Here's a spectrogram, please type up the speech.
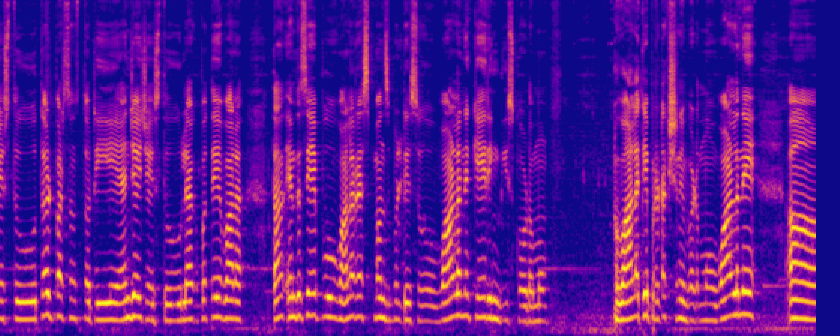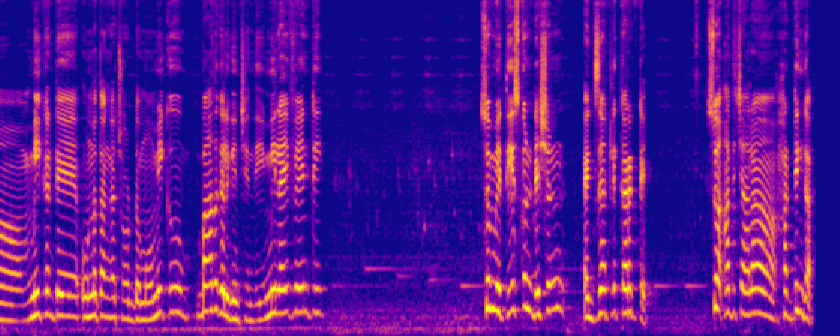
చేస్తూ థర్డ్ పర్సన్స్ తోటి ఎంజాయ్ చేస్తూ లేకపోతే వాళ్ళ త- ఎంతసేపు వాళ్ళ రెస్పాన్సిబిలిటీస్ వాళ్ళని కేరింగ్ తీసుకోవడము వాళ్ళకే ప్రొటెక్షన్ ఇవ్వడము వాళ్ళనే మీకంటే ఉన్నతంగా చూడడము మీకు బాధ కలిగించింది. మీ లైఫ్ ఏంటి? సో మీరు తీసుకున్న డెసిషన్ ఎగ్జాక్ట్లీ కరెక్టే సో అది చాలా హర్టింగ్గా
